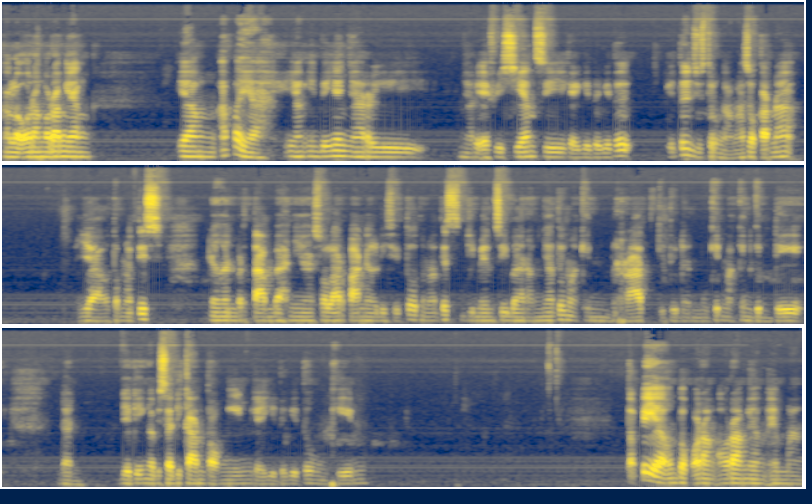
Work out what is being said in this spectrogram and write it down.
Kalau orang-orang yang yang apa ya yang intinya nyari nyari efisiensi kayak gitu-gitu itu justru nggak masuk karena ya otomatis dengan bertambahnya solar panel di situ otomatis dimensi barangnya tuh makin berat gitu dan mungkin makin gede dan jadi nggak bisa dikantongin kayak gitu-gitu mungkin. Tapi ya untuk orang-orang yang emang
